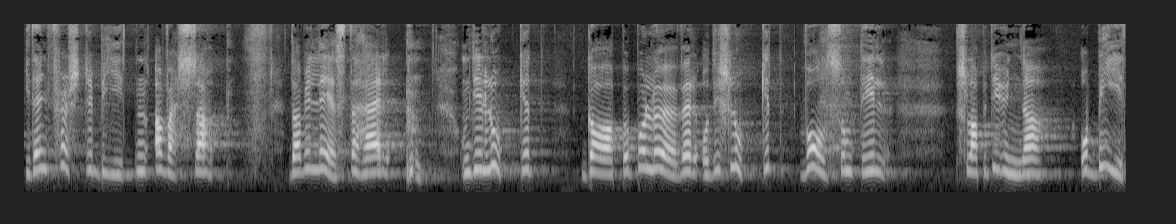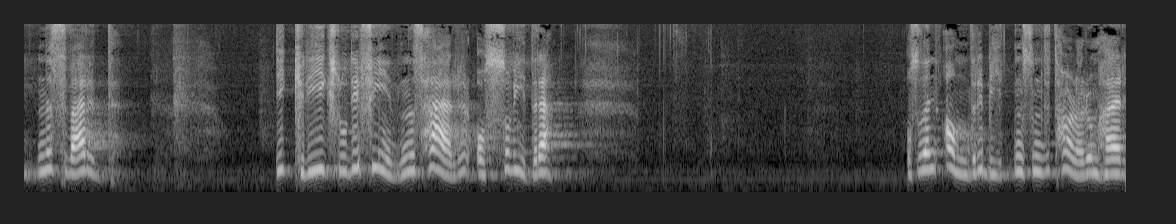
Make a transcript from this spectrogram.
i den første biten av versa. Da vi leste her om de lukket gapet på løver, og de slukket voldsomt til, slappet de unna, og bitende sverd. I krig slo de fiendenes hærer, osv. Og så den andre biten som de taler om her.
